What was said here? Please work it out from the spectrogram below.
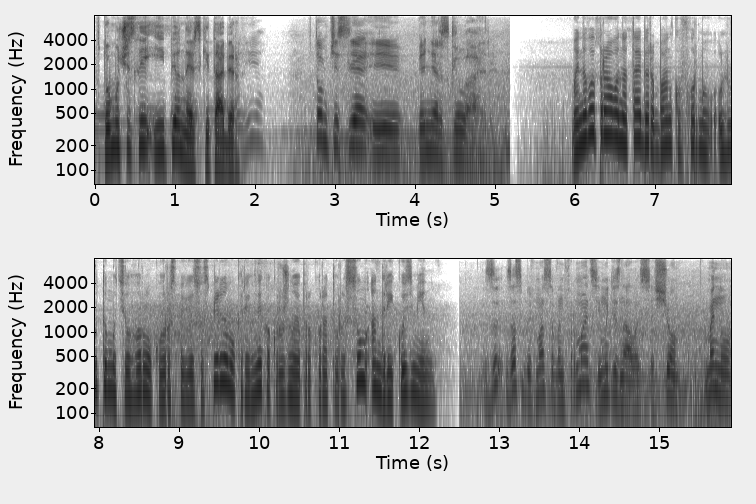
в тому числі і піонерський табір. в тому числі і піонерський лагерь. Майнове право на табір банк оформив у лютому цього року, розповів Суспільному керівник окружної прокуратури Сум Андрій Кузьмін. З засобів масової інформації ми дізналися, що майно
